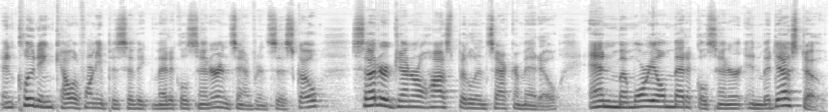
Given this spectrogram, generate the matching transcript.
including California Pacific Medical Center in San Francisco, Sutter General Hospital in Sacramento, and Memorial Medical Center in Modesto.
